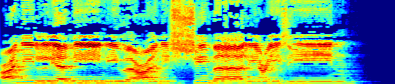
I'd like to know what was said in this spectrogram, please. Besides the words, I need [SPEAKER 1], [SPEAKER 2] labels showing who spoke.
[SPEAKER 1] عن اليمين وعن الشمال عزين.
